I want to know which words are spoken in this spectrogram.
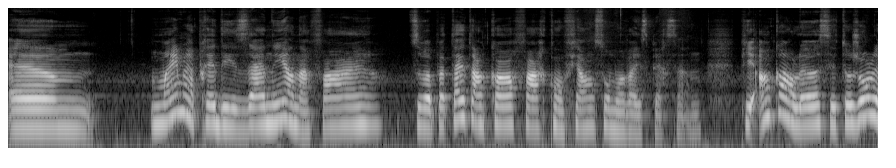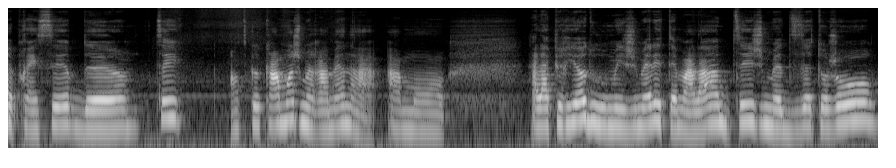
même après des années en affaires tu vas peut-être encore faire confiance aux mauvaises personnes. Puis encore là, c'est toujours le principe de, tu sais, en tout cas, quand moi je me ramène à, mon à la période où mes jumelles étaient malades, tu je me disais toujours,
